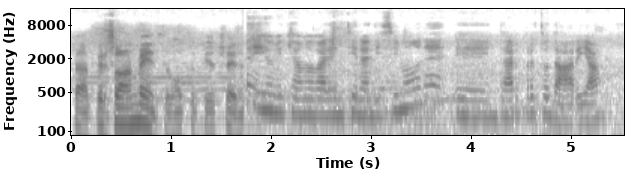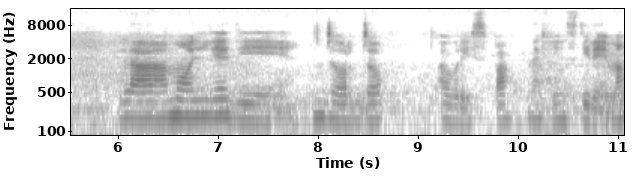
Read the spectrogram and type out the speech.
fa personalmente molto piacere. Io mi chiamo Valentina Di Simone e interpreto Daria, la moglie di Giorgio Aurispa nel film Stilema.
